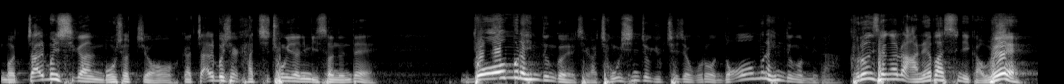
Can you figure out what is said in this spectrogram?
뭐 짧은 시간 모셨죠. 그러니까 짧은 시간 같이 총회장님이 있었는데 너무나 힘든 거예요. 제가 정신적, 육체적으로 너무나 힘든 겁니다. 그런 생활을 안 해봤으니까. 왜?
